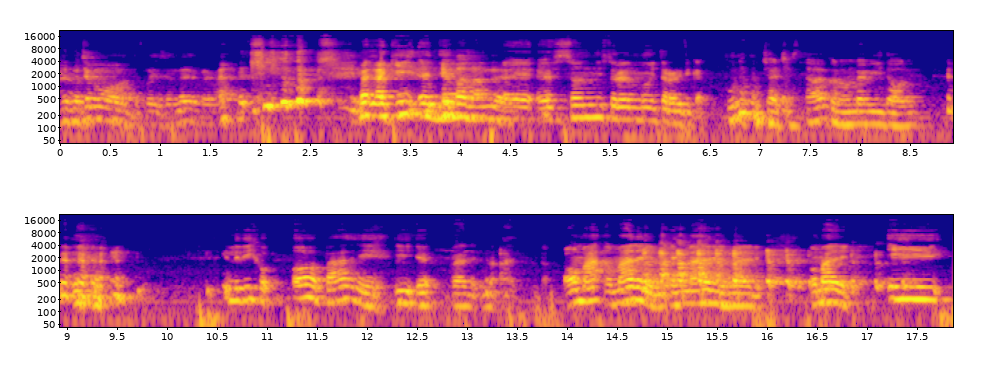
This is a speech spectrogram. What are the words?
Te escucha como de posición de. Aquí eh, ¿Qué pasando? eh, eh, son historias muy terroríficas. Una muchacha estaba con un bebidón. Y le dijo, oh, padre. Y, eh, padre, no, ah, oh, ma- oh, madre, es madre, madre. Oh, madre. Y,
